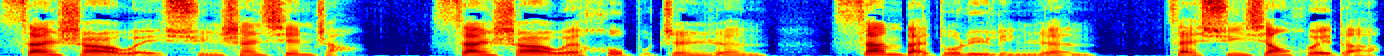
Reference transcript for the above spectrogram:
三十二位巡山仙长，三十二位候补真人，三百多绿林人，在熏香会的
